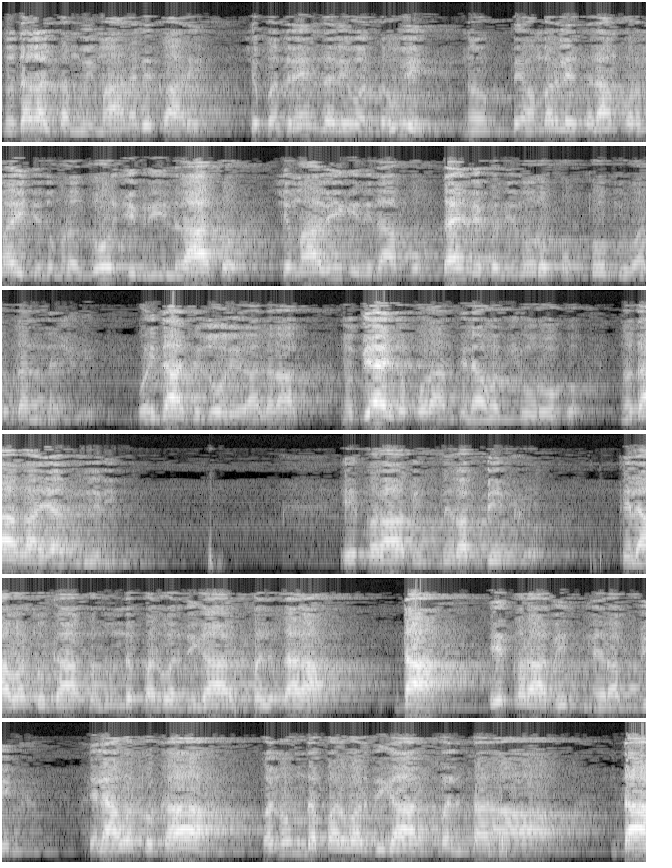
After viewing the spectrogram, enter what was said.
نو دغلته مو ایمان به قاری چې په دریم ځلې ورته وې نو پیغمبر علی السلام فرمایي چې دومره زور جبرئیل راته چې ما ویګی نه دا پختای مې په نورو پختو کې وردن نشوي وای دا چې زور را لراک نو بیا د قران تلاوت شروع کو نو دا غایاتونه دي اقرا بسم ربک تلاوت کا پنوند پروردگار خپل سره دا اقرا بسم ربک تلاوت وکا په نوم د پروردگار خپل سره دا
